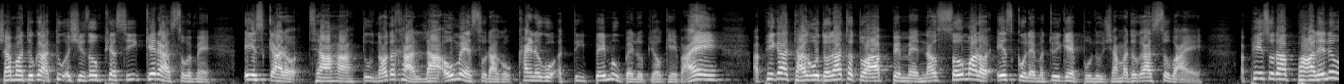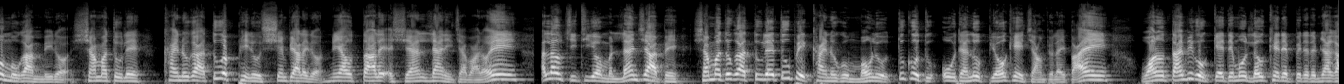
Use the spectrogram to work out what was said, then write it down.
ရှာမတိုကသူ့အရှင်ဆုံးဖျက်ဆီးခဲ့တာဆိုပေမဲ့ Ace ကတော့ဒါဟာသူနောက်တစ်ခါလာအောင်မယ်ဆိုတာကိုခိုင်တော့ကိုအတိပေးမှုပဲလို့ပြောခဲ့ပါရဲ့အဖေကဒါကိုဒေါသထွက်သွားပင်မဲ့နောက်ဆုံးမှတော့ Ace ကိုလည်းမတွေ့ခဲ့ဘူးလို့ရှာမတိုကဆိုပါရဲ့ အဖေဆိုတာဘာလဲလို့မမိုးကမေးတော့ရှာမတိုလည်းခိုင်တော့ကသူ့အဖေလို့ရှင်းပြလိုက်တော့နှစ်ယောက်သားလည်းအရန်လန့်နေကြပါတော့ရဲ့အလောက်ကြီးထီရောမလန့်ကြပဲရှာမတိုကသူလည်းသူ့ဖေခိုင်တော့ကိုမုန်းလို့သူ့ကိုသူအိုတန်လို့ပြောခဲ့ကြောင်းပြောလိုက်ပါရဲ့ဝါလုံးတိုင်းပြည်ကိုကယ်တင်ဖို့လှုပ်ခဲ့တဲ့ပေတတများက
